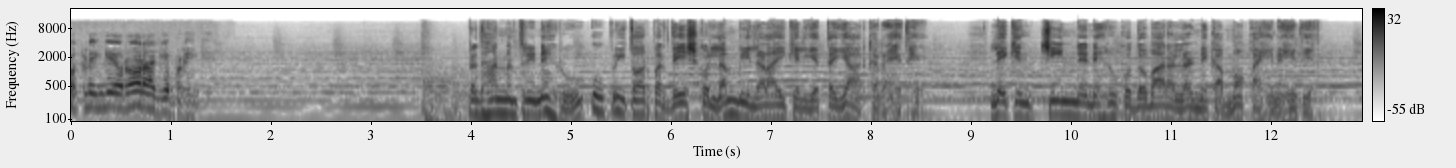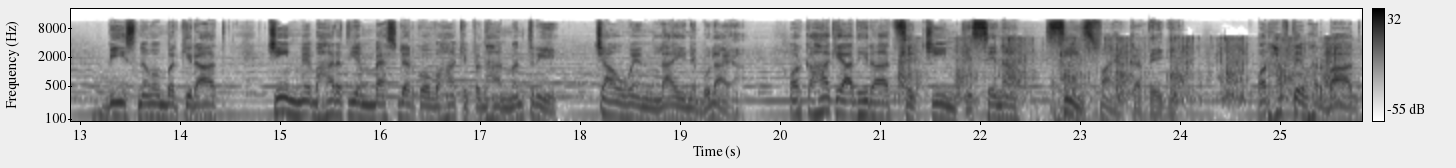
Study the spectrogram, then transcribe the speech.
पकड़ेंगे और और आगे बढ़ेंगे। प्रधानमंत्री नेहरू ऊपरी तौर पर देश को लंबी लड़ाई के लिए तैयार कर रहे थे। लेकिन चीन ने नेहरू को दोबारा लड़ने का मौका ही नहीं दिया। 20 नवंबर की रात चीन में भारतीय एम्बेसडर को वहाँ के प्रधानमंत्री चाउ एन लाई ने बुलाया और कहा कि आधी रात से चीन की सेना सीज फायर कर देगी और हफ़्ते भर बाद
